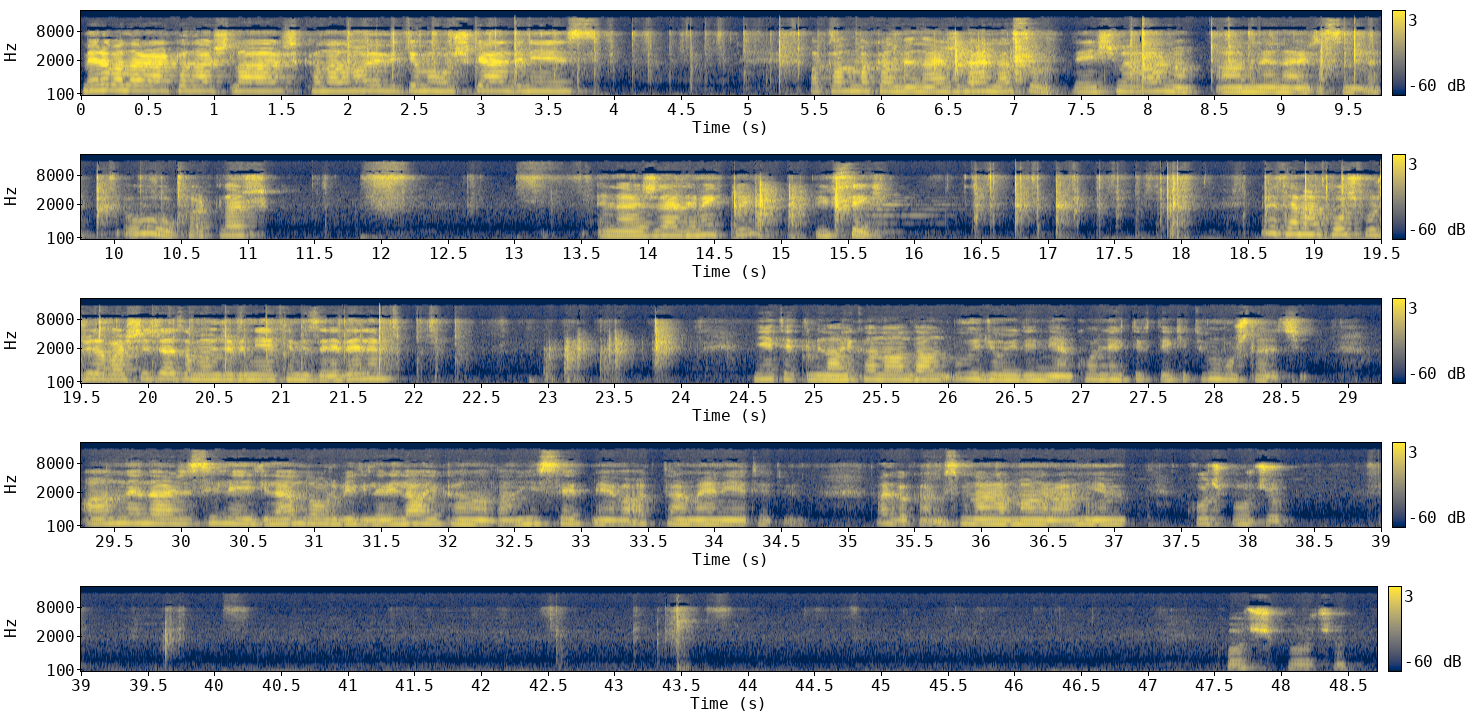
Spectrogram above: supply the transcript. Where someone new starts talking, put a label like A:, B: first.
A: Merhabalar arkadaşlar. Kanalıma ve videoma hoş geldiniz. Bakalım bakalım enerjiler nasıl? Değişme var mı? Anın enerjisinde. Oo kartlar. Enerjiler demek ki yüksek. Evet hemen Koç burcuyla başlayacağız ama önce bir niyetimizi edelim. Niyet ettim ilahi kanaldan bu videoyu dinleyen kolektifteki tüm burçlar için anın enerjisiyle ilgilen doğru bilgileri ilahi kanaldan hissetmeye ve aktarmaya niyet ediyorum. Hadi bakalım Bismillahirrahmanirrahim. Koç burcu. Koç burcu.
